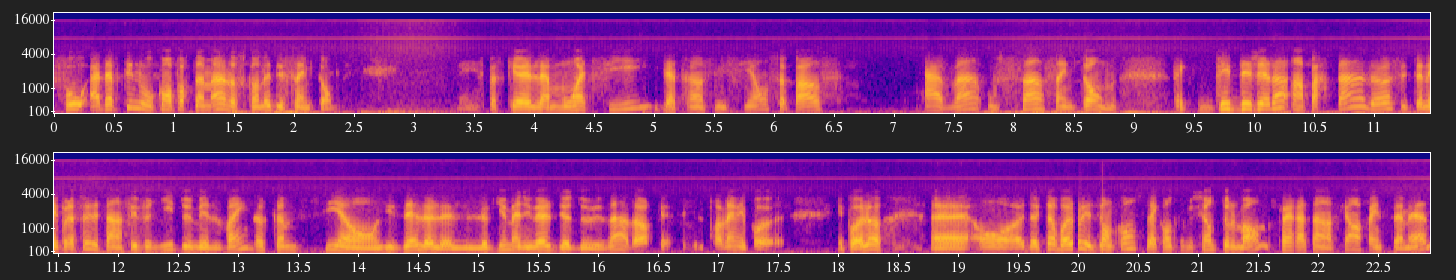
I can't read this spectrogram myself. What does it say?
faut adapter nos comportements lorsqu'on a des symptômes. C'est parce que la moitié de la transmission se passe avant ou sans symptômes. Fait déjà là, en partant, là, c'était l'impression d'être en février 2020, comme si on lisait le, vieux manuel de deux ans, alors que le problème n'est pas est pas là. Euh, Docteur Boileau a dit on compte la contribution de tout le monde, faire attention en fin de semaine,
